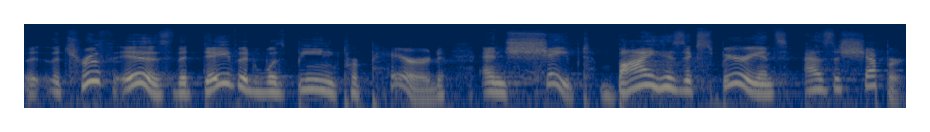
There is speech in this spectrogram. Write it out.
The, the truth is that David was being prepared and shaped by his experience as a shepherd.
